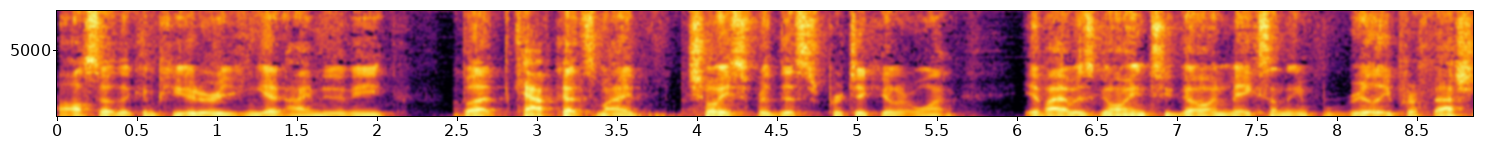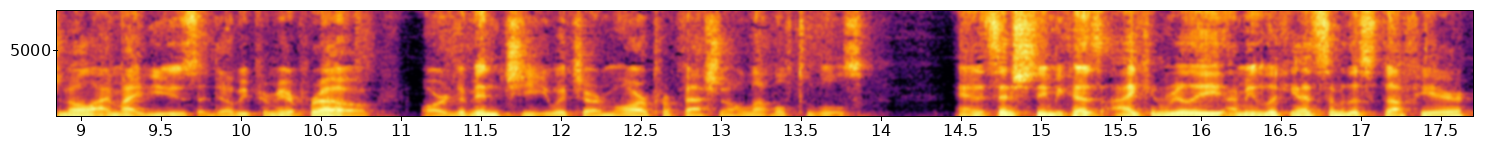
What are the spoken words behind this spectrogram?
also the computer. You can get iMovie, but CapCut's my choice for this particular one if I was going to go and make something really professional, I might use Adobe Premiere Pro or DaVinci, which are more professional level tools. And it's interesting because I can really, I mean, looking at some of the stuff here,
